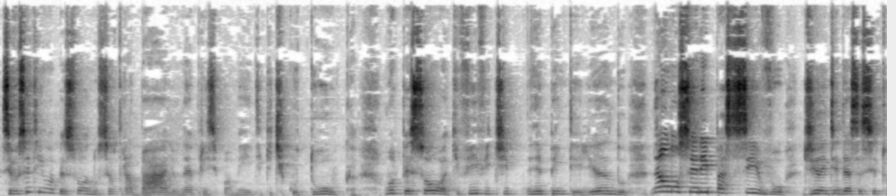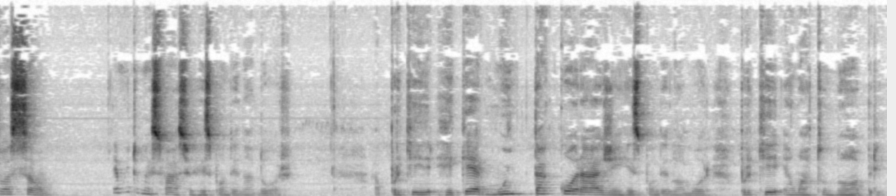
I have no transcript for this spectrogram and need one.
Se você tem uma pessoa no seu trabalho, né, principalmente, que te cutuca, uma pessoa que vive te pentelhando, não, não serei passivo diante dessa situação. É muito mais fácil responder na dor. Porque requer muita coragem responder no amor, porque é um ato nobre.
